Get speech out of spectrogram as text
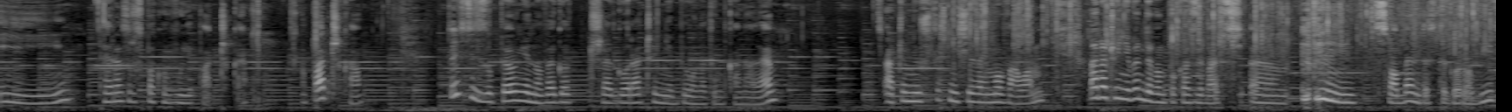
I teraz rozpakowuję paczkę. A paczka to jest coś zupełnie nowego, czego raczej nie było na tym kanale, a czym już wcześniej się zajmowałam, a raczej nie będę Wam pokazywać, co będę z tego robić,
